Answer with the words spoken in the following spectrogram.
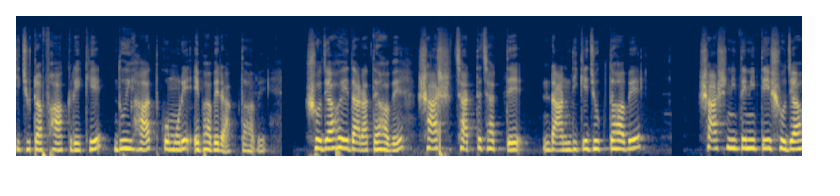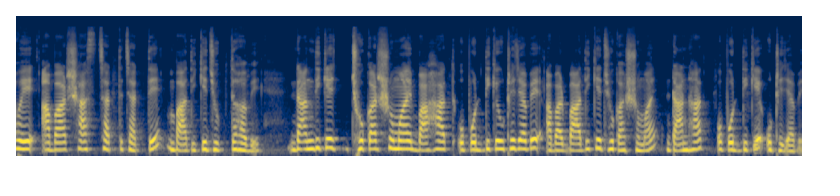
কিছুটা ফাঁক রেখে দুই হাত কোমরে এভাবে রাখতে হবে। সোজা হয়ে দাঁড়াতে হবে। শ্বাস ছাড়তে ছাড়তে ডান দিকে ঝুঁকতে হবে। শ্বাস নিতে নিতে সোজা হয়ে আবার শ্বাস ছাড়তে ছাড়তে বাঁ দিকে ঝুঁকতে হবে। ডান দিকে ঝোঁকার সময় বা হাত ওপর দিকে উঠে যাবে, আবার বাঁ দিকে ঝোঁকার সময় ডান হাত ওপর দিকে উঠে যাবে।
